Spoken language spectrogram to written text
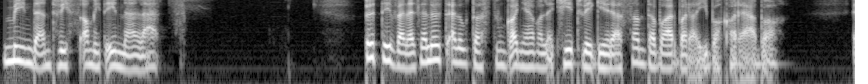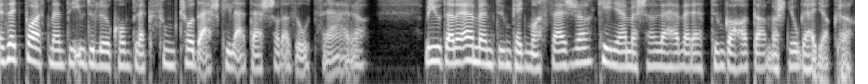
Mindent visz, amit innen látsz. Öt évvel ezelőtt elutaztunk anyával egy hétvégére a Santa Barbarai Bakarába. Ez egy partmenti üdülőkomplexum csodás kilátással az óceánra. Miután elmentünk egy masszázsra, kényelmesen leheveredtünk a hatalmas nyugágyakra,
